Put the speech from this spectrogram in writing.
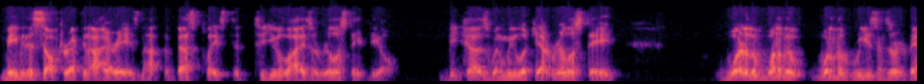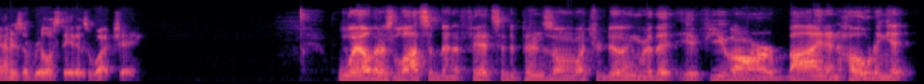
maybe the self-directed IRA is not the best place to, to utilize a real estate deal. Because when we look at real estate, what are the one of the one of the reasons or advantages of real estate is what, Jay? Well, there's lots of benefits. It depends on what you're doing with it. If you are buying and holding it,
